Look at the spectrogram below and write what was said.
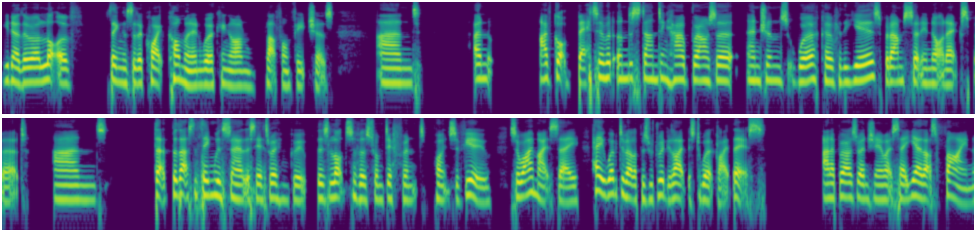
you know there are a lot of things that are quite common in working on platform features. And and I've got better at understanding how browser engines work over the years, but I'm certainly not an expert. And that, but that's the thing with saying at the CSS working group. There's lots of us from different points of view. So I might say, "Hey, web developers would really like this to work like this," and a browser engineer might say, "Yeah, that's fine,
